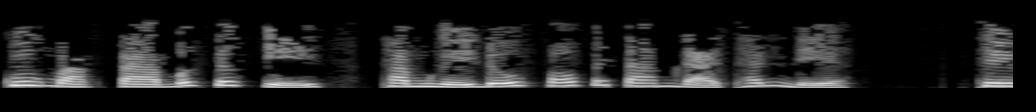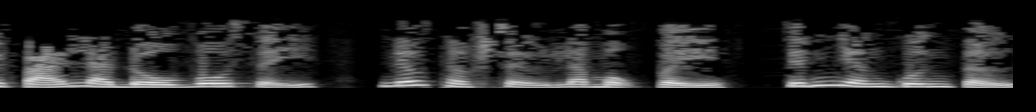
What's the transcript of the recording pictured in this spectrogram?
Quân mặt ta bất tất dĩ, thầm nghĩ đối phó với tam đại thánh địa, thì phải là đồ vô sĩ, nếu thật sự là một vị chính nhân quân tử.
